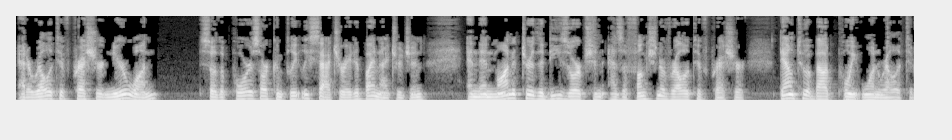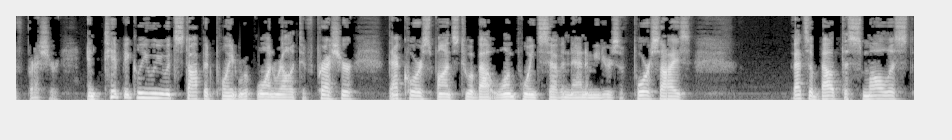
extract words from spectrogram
at a relative pressure near 1, so the pores are completely saturated by nitrogen, and then monitor the desorption as a function of relative pressure down to about 0.1 relative pressure. And typically we would stop at 0.1 relative pressure. That corresponds to about 1.7 nanometers of pore size. That's about the smallest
